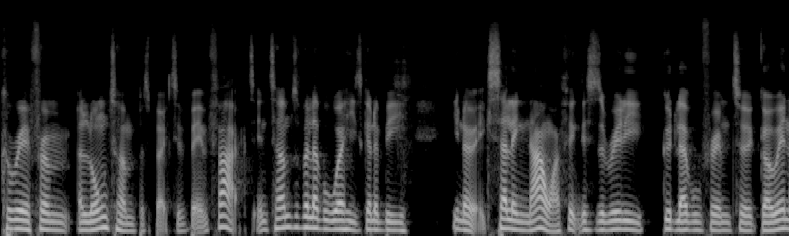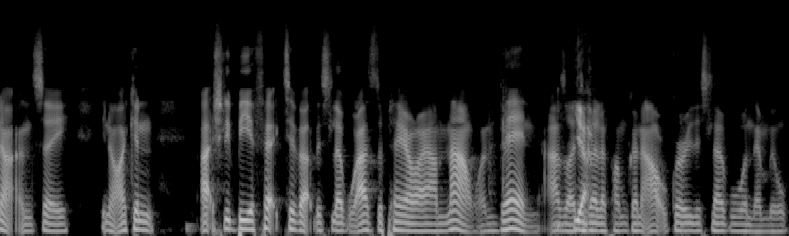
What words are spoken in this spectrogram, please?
career from a long term perspective, but in fact, in terms of a level where he's going to be, you know, excelling now, I think this is a really good level for him to go in at and say, you know, I can actually be effective at this level as the player I am now. And then as I yeah. develop, I'm going to outgrow this level and then we'll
